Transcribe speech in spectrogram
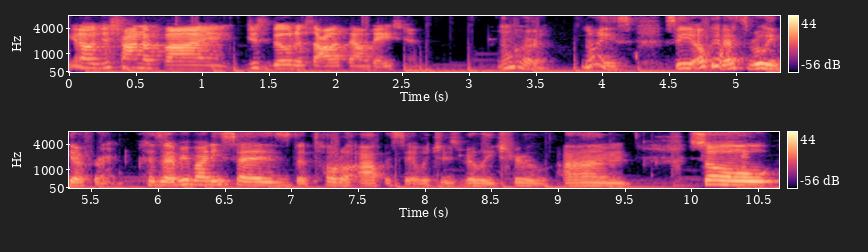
you know, just trying to find, just build a solid foundation. Okay, nice. See, okay, that's really different because everybody says the total opposite, which is really true. Um, so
